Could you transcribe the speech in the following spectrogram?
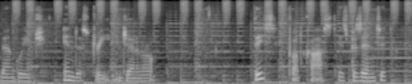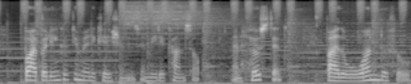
language industry in general. This podcast is presented by Bolingo Communications and Media Consult and hosted by the wonderful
